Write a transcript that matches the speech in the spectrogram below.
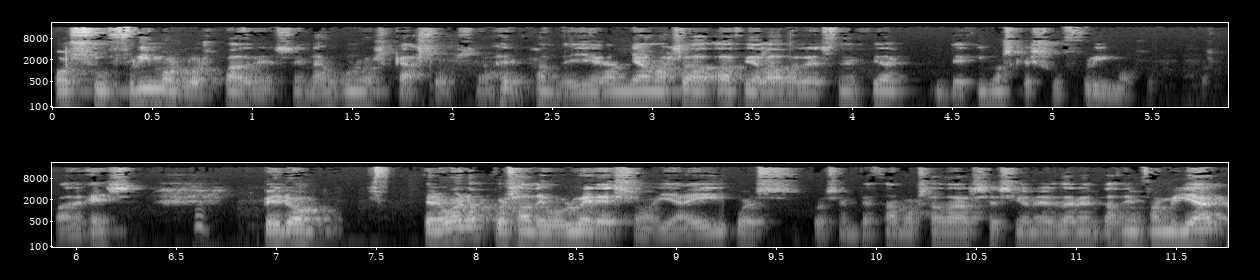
o sufrimos los padres en algunos casos. Cuando llegan ya más hacia la adolescencia decimos que sufrimos los padres. Pero, pero bueno, pues a devolver eso. Y ahí pues, pues empezamos a dar sesiones de orientación familiar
